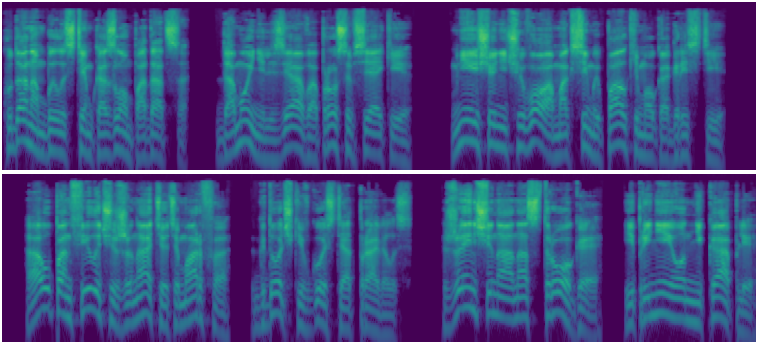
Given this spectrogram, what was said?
Куда нам было с тем козлом податься? Домой нельзя, вопросы всякие. Мне еще ничего, а Максим и палки мог огрести. А у Панфилыча жена, тетя Марфа, к дочке в гости отправилась. Женщина она строгая, и при ней он ни капли,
